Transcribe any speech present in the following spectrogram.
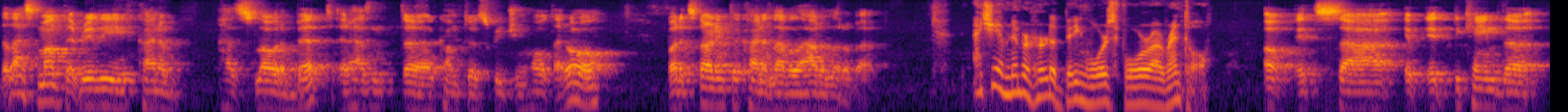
the last month, it really kind of has slowed a bit. It hasn't uh, come to a screeching halt at all, but it's starting to kind of level out a little bit. Actually, I've never heard of bidding wars for a rental. Oh, it's uh, it, it became the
